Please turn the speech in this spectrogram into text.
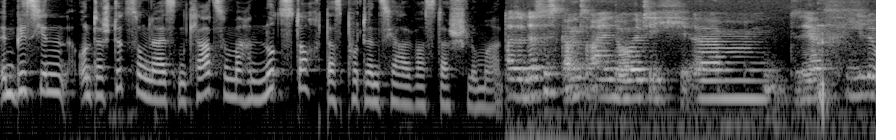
ein bisschen Unterstützung leisten, klarzumachen, nutzt doch das Potenzial, was da schlummert? Also das ist ganz eindeutig. Ähm, sehr viele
